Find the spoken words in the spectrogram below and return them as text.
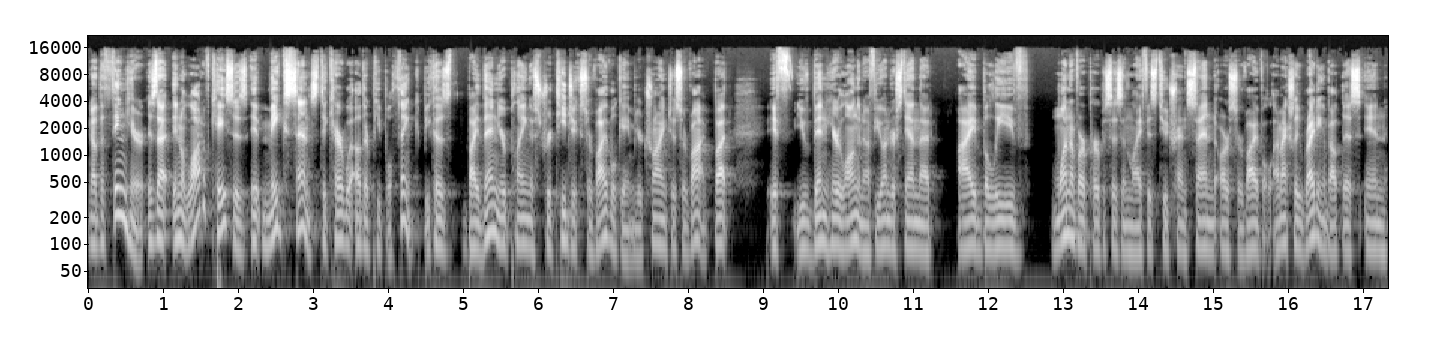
Now, the thing here is that in a lot of cases, it makes sense to care what other people think because by then you're playing a strategic survival game. You're trying to survive. But if you've been here long enough, you understand that I believe one of our purposes in life is to transcend our survival. I'm actually writing about this in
